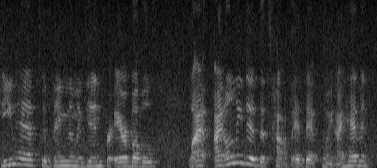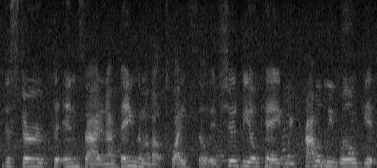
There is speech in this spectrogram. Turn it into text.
Do you have to bang them again for air bubbles? Well, I, I only did the top at that point. I haven't disturbed the inside, and I've banged them about twice, so it should be okay. We probably will get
